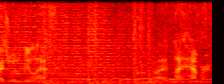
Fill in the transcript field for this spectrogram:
Guys wouldn't be laughing if I had my hammer.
